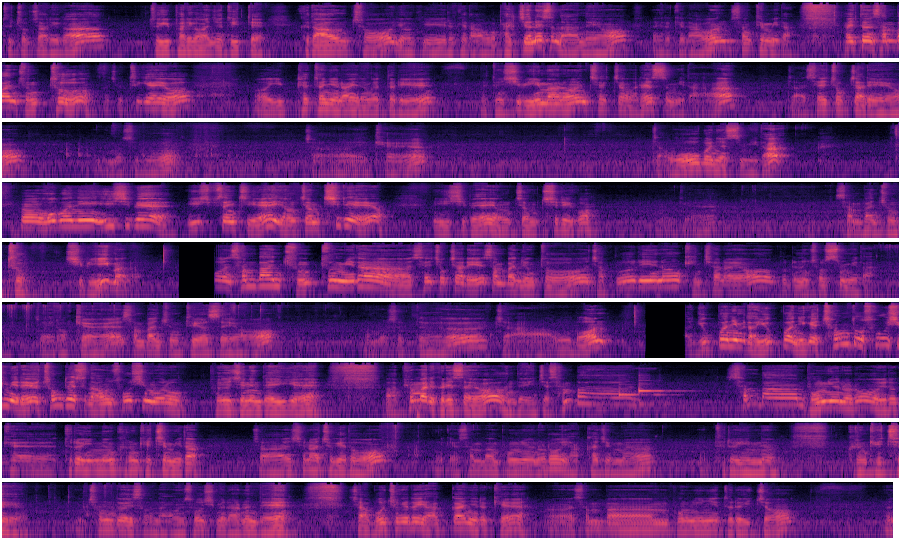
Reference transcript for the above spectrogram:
두 촉짜리가 두 이파리가 완전 뒷대 그 다음 초 여기 이렇게 나오고 발전해서 나왔네요. 네, 이렇게 나온 상태입니다. 하여튼 3반 중투 아주 특이해요. 어, 이 패턴이나 이런 것들이. 하여튼 12만원 책정을 했습니다. 자세 촉짜리에요. 모습으로. 자 이렇게. 자 5번이었습니다 어, 5번이 20에 20cm에 0.7이에요. 20에 0.7이고 이게 3반 중투 12만원 5번 3반 중투입니다. 세촉짜리 3반 중투 자 뿌리는 괜찮아요. 뿌리는 좋습니다. 자 이렇게 3반 중투였어요. 모습들 자 5번 6번입니다. 6번 이게 청도 소심이래요. 청도에서 나온 소심으로 보여지는데 이게 아, 편말이 그랬어요. 근데 이제 3반 3반 복륜으로 이렇게 들어있는 그런 개체입니다. 자 신화 쪽에도 이렇게 3반 복륜으로 약하지만 들어있는 그런 개체예요. 청도에서 나온 소심이라는데 자 모촉에도 약간 이렇게 어, 3반 복륜이 들어있죠.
